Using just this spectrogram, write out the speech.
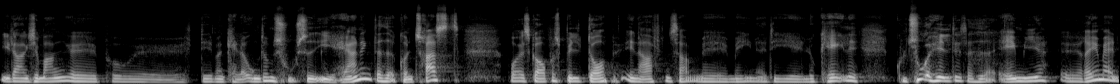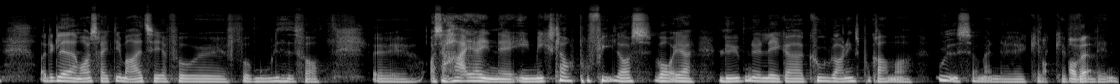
i et arrangement på det, man kalder Ungdomshuset i Herning, der hedder Kontrast, hvor jeg skal op og spille dop en aften sammen med, med en af de øh, lokale kulturhelte, der hedder Amir øh, Rehman, og det glæder jeg mig også rigtig meget til at få, øh, få mulighed for. Øh, og så har jeg en, øh, en Mixcloud-profil også, hvor jeg løbende lægger Cool Runnings-programmer ud, så man øh, kan, kan Og finde hvad, den.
